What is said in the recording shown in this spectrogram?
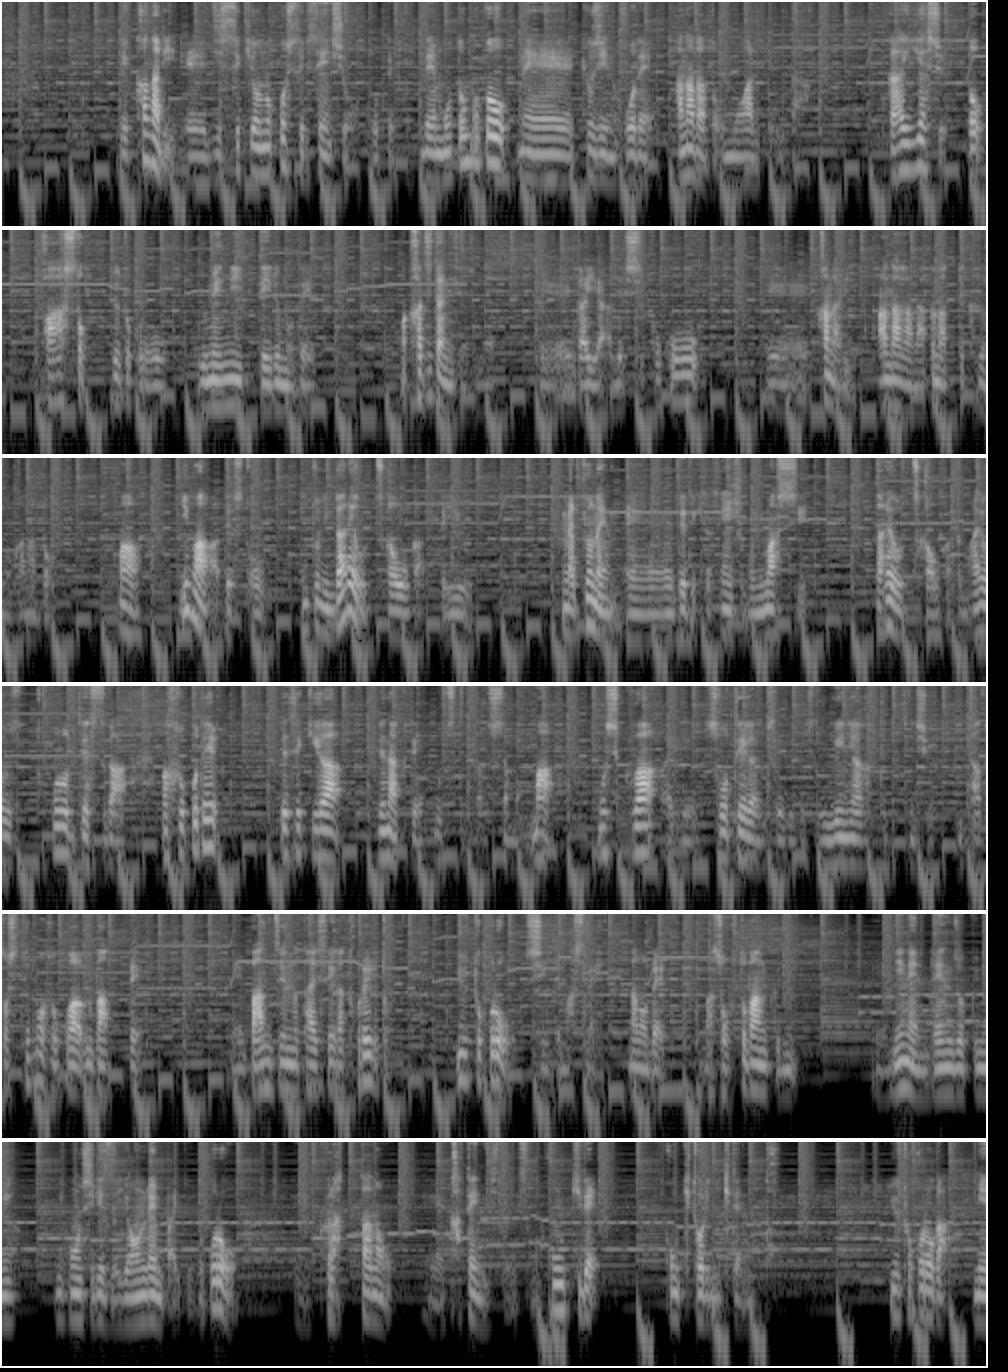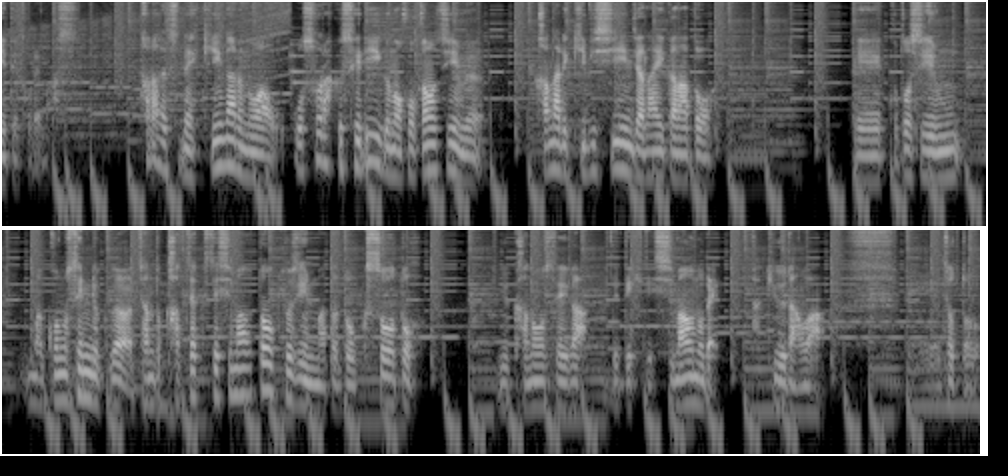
かなり、え実績を残している選手を取っていると。で、もともと、え巨人の方で穴だと思われていた外野手とファーストというところを埋めに行っているので、まあ、梶谷選手も、え、外野ですし、ここを、え、かなり穴がなくなってくるのかなと。まあ、今ですと、本当に誰を使おうかっていう、ま、去年、え、出てきた選手もいますし、誰を使おうかと迷うところですが、まあ、そこで成績が出なくて落ちてたとしても、まあ、もしくは、えー、想定外の成績として上に上がってた選手がいたとしてもそこは奪って、え万全の体制が取れるというところを敷いてますね。なので、まあ、ソフトバンクに2年連続に日本シリーズで4連敗というところを、食らったのを、糧にしてですね、本気で本気取りに来てるなというところが見えて取れます。ただですね、気になるのはおそらくセ・リーグの他のチーム、かなり厳しいんじゃないかなと。えー、今年、まあ、この戦力がちゃんと活躍してしまうと、巨人また独走という可能性が出てきてしまうので、他球団は、えー、ちょっと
